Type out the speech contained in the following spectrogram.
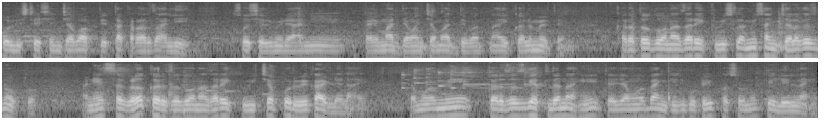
पोलीस स्टेशनच्या बाबतीत तक्रार झाली सोशल मीडिया आणि काही माध्यमांच्या माध्यमातून ऐकायला मिळते खरं तर दोन हजार एकवीसला मी संचालकच नव्हतो. आणि हे सगळं कर्ज दोन हजार एकवीसच्या पूर्वी काढलेलं आहे. त्यामुळं मी कर्जच घेतलं नाही त्याच्यामुळं बँकेची कुठेही फसवणूक केलेली नाही.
